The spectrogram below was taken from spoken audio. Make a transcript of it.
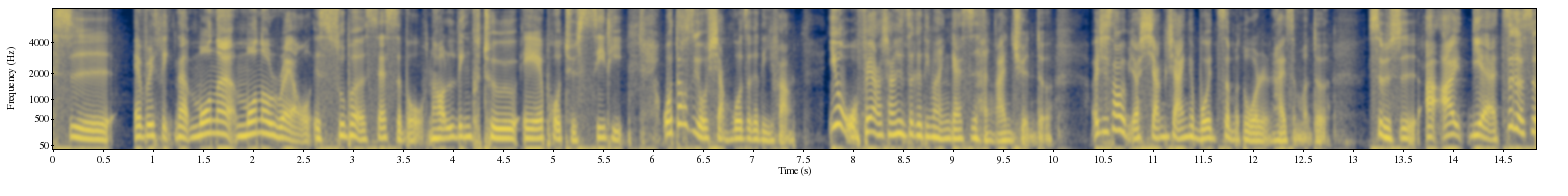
是。Everything that mono monorail is super accessible，然后 link to airport to city。我倒是有想过这个地方，因为我非常相信这个地方应该是很安全的，而且稍微比较乡下，应该不会这么多人还是什么的，是不是啊？I yeah，这个是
